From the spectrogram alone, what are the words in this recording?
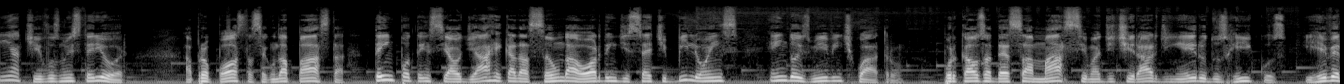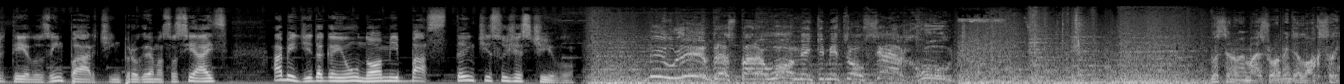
em ativos no exterior. A proposta, segundo a pasta, tem potencial de arrecadação da ordem de 7 bilhões em 2024. Por causa dessa máxima de tirar dinheiro dos ricos e revertê-los em parte em programas sociais, a medida ganhou um nome bastante sugestivo. Mil libras para o homem que me trouxer Hood! Você não é mais Robin de Locksley.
